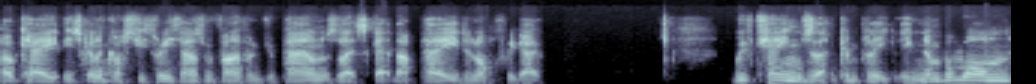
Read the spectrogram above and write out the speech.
Okay, it's going to cost you £3,500. Let's get that paid and off we go. We've changed that completely. Number one,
